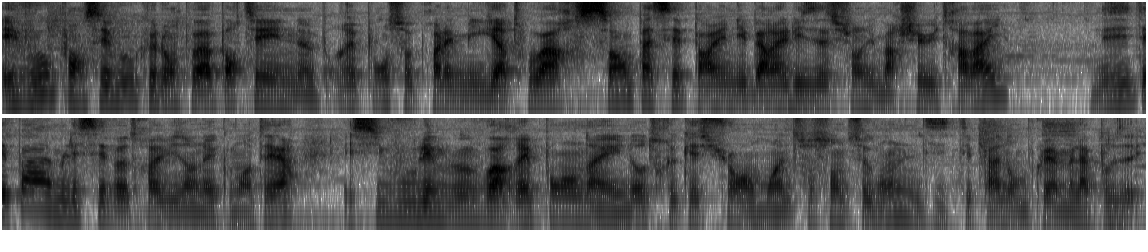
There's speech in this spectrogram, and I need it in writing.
Et vous, pensez-vous que l'on peut apporter une réponse au problème migratoire sans passer par une libéralisation du marché du travail? N'hésitez pas à me laisser votre avis dans les commentaires, et si vous voulez me voir répondre à une autre question en moins de 60 secondes, n'hésitez pas non plus à me la poser.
